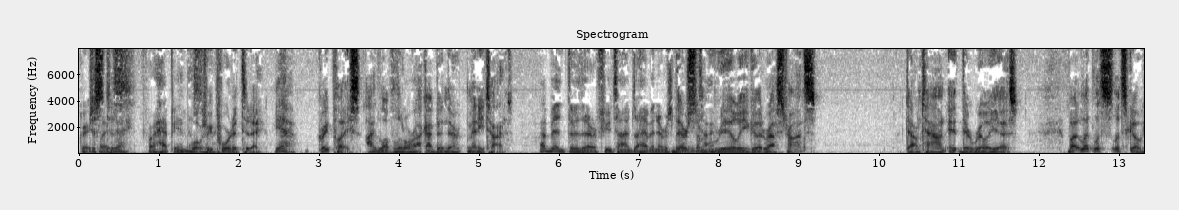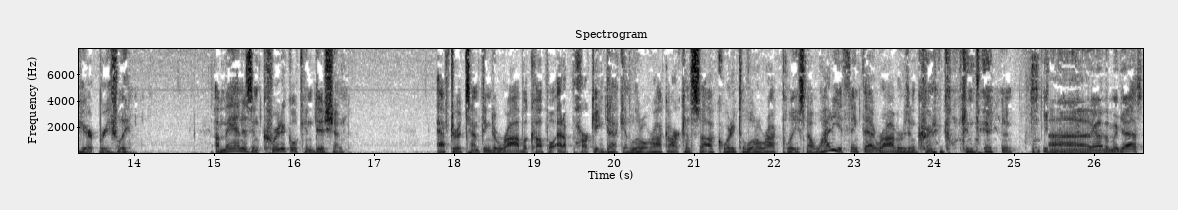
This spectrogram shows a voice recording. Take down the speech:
great Just place today. for a happy ending. What was reported today? Yeah, great place. I love Little Rock. I've been there many times. I've been through there a few times. I haven't ever spent There's some time. really good restaurants downtown. It, there really is. But let, let's let's go here briefly. A man is in critical condition after attempting to rob a couple at a parking deck in Little Rock, Arkansas, according to Little Rock police. Now, why do you think that robber's in critical condition? you fathom um, a guess?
